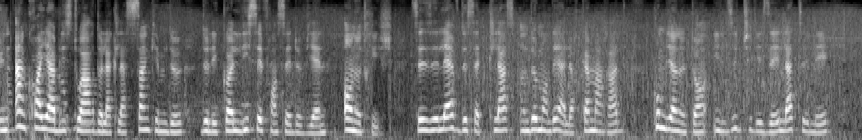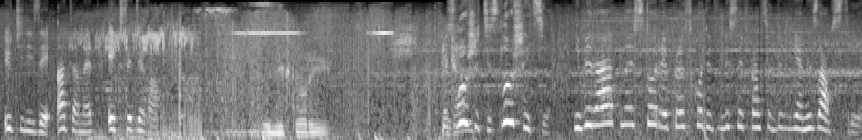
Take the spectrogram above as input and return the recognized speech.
une incroyable histoire de la classe 5e 2 de l'école Lycée français de Vienne, en Autriche. Ces élèves de cette classe ont demandé à leurs camarades combien de temps ils utilisaient la télé, utilisaient Internet, etc. Слушайте, слушайте. Невероятная история происходит в Лисе Франца де Вьен из Австрии.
